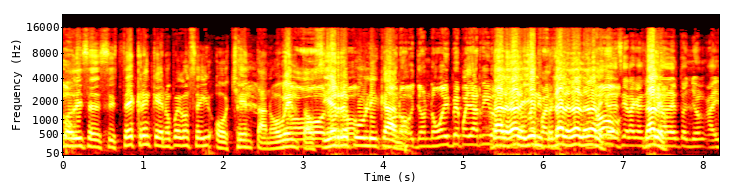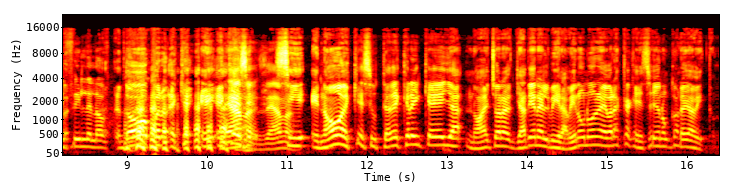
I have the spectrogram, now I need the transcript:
mismo dice, si ustedes creen que no puede conseguir 80, 90 No, o 100 no, no. republicanos, No, no, yo no voy a irme para allá arriba. Dale, dale, Jennifer, dale, dale, dale. No, ¿Qué decía la canción Dale. de Elton John? I feel the love. No, pero es que, es, es que llama, si, se llama. si- eh, no, es que si ustedes creen que ella no ha hecho, nada, ya tiene Elvira, vino uno de Nebraska que ese yo nunca lo había visto.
